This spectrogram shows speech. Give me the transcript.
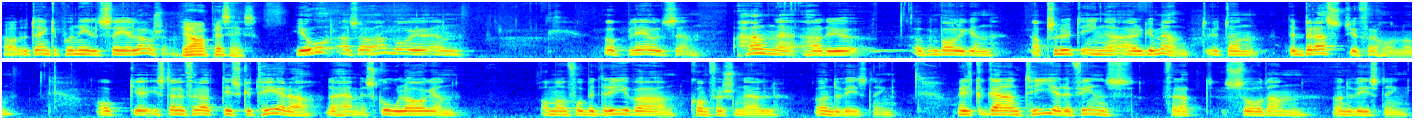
Ja, du tänker på Nils Sejer Larsson? Ja, precis. Jo, alltså han var ju en upplevelse. Han eh, hade ju uppenbarligen absolut inga argument. Utan det brast ju för honom. Och eh, istället för att diskutera det här med skollagen. Om man får bedriva konfessionell undervisning. Vilka garantier det finns för att sådan undervisning.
